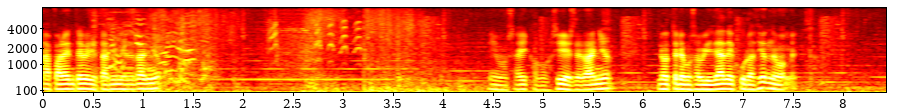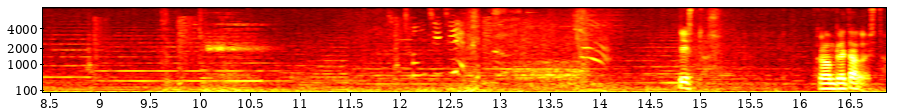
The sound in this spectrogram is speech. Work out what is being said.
aparentemente también es daño. Vemos ahí como si es de daño. No tenemos habilidad de curación de momento. Listos. Completado esto.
